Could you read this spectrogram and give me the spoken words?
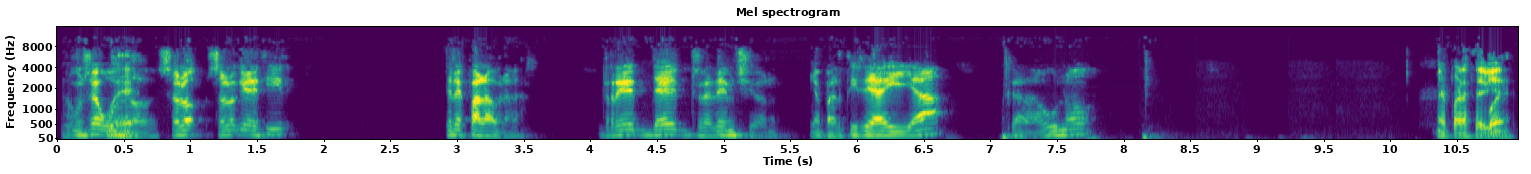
no, Un segundo. Solo, solo quiero decir tres palabras. Red Dead Redemption. Y a partir de ahí ya, cada uno. Me parece Voy, bien.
